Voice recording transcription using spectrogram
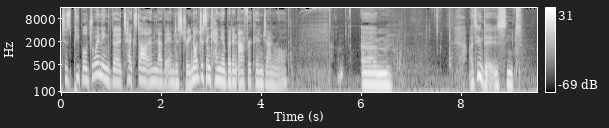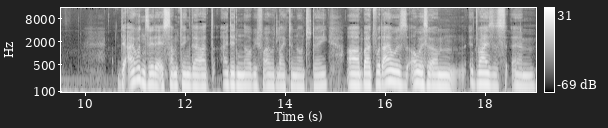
to people joining the textile and leather industry, not just in Kenya, but in Africa in general? Um, I think there isn't. The, I wouldn't say there is something that I didn't know before. I would like to know today. Uh, but what I was always um, advises um,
